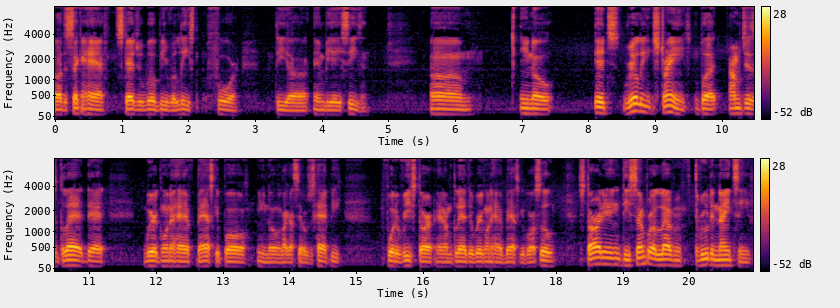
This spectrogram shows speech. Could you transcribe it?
uh, the second half schedule will be released for the uh, NBA season. Um, you know, it's really strange, but I'm just glad that we're going to have basketball. You know, like I said, I was happy for the restart, and I'm glad that we're going to have basketball. So, starting December 11th through the 19th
